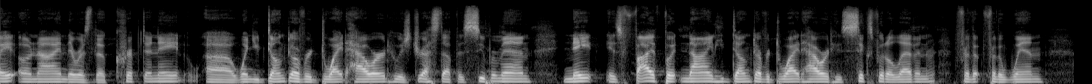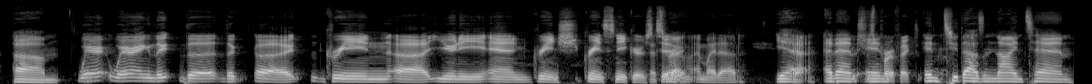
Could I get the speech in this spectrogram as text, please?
08, 09, there was the KryptoNATE uh, when you dunked over Dwight Howard, who was dressed up as Superman. Nate is five foot nine. He dunked over Dwight Howard, who's six foot eleven for the for the win. Um, Wear, wearing the the the uh, green uh, uni and green sh- green sneakers too. right. I might add. Yeah. Yeah, and then which in, perfect. in 2009-10,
